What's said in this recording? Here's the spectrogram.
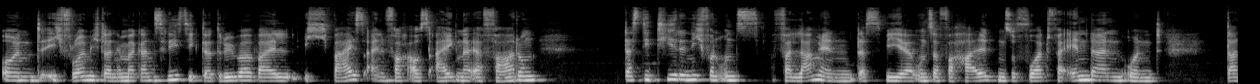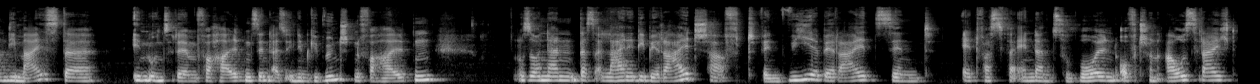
Und ich freue mich dann immer ganz riesig darüber, weil ich weiß einfach aus eigener Erfahrung, dass die Tiere nicht von uns verlangen, dass wir unser Verhalten sofort verändern und dann die Meister in unserem Verhalten sind, also in dem gewünschten Verhalten, sondern dass alleine die Bereitschaft, wenn wir bereit sind, etwas verändern zu wollen, oft schon ausreicht,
